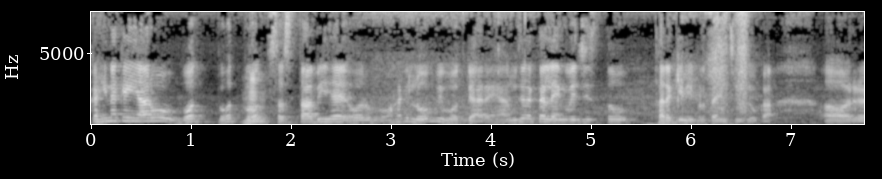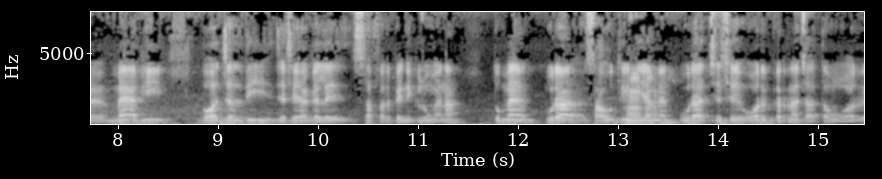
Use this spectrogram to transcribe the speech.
कहीं ना कहीं यार वो बहुत बहुत हम्म। बहुत सस्ता भी है और वहाँ के लोग भी बहुत प्यारे हैं मुझे लगता है लैंग्वेजेस तो फ़र्क ही नहीं पड़ता इन चीज़ों का। और मैं अभी बहुत जल्दी जैसे अगले सफ़र पे निकलूँगा ना तो मैं पूरा साउथ हम्म, इंडिया में पूरा अच्छे से और करना चाहता हूँ और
